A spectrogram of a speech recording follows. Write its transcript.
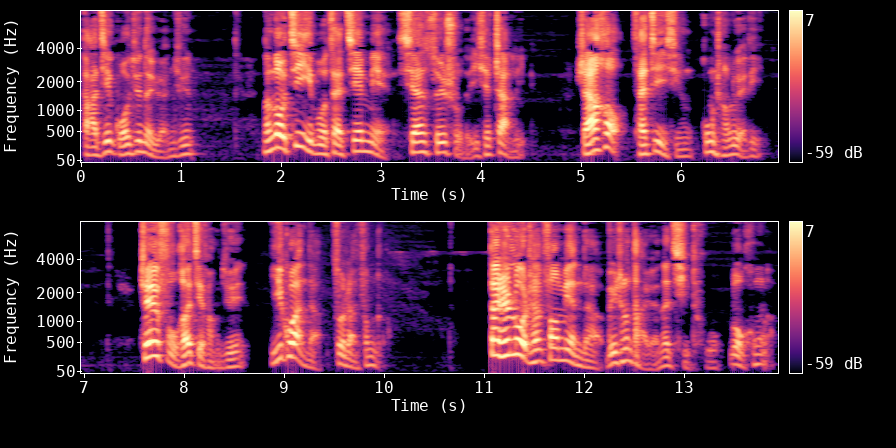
打击国军的援军，能够进一步再歼灭西安绥署的一些战力，然后才进行攻城略地，这也符合解放军一贯的作战风格。但是洛川方面的围城打援的企图落空了，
